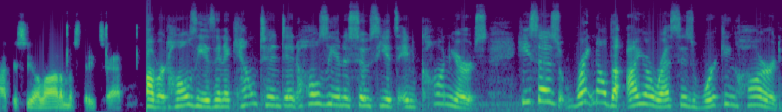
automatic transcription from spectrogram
I can see a lot of mistakes happen. Robert Halsey is an accountant at Halsey and Associates in Conyers. He says right now the IRS is working hard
